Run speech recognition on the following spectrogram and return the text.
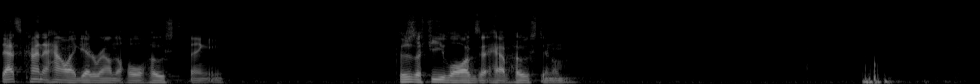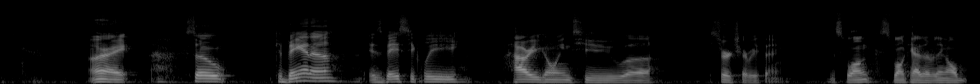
that's kind of how I get around the whole host thingy. Because there's a few logs that have host in them. All right, so Kibana is basically how are you going to uh, search everything. And Splunk, Splunk has everything all,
